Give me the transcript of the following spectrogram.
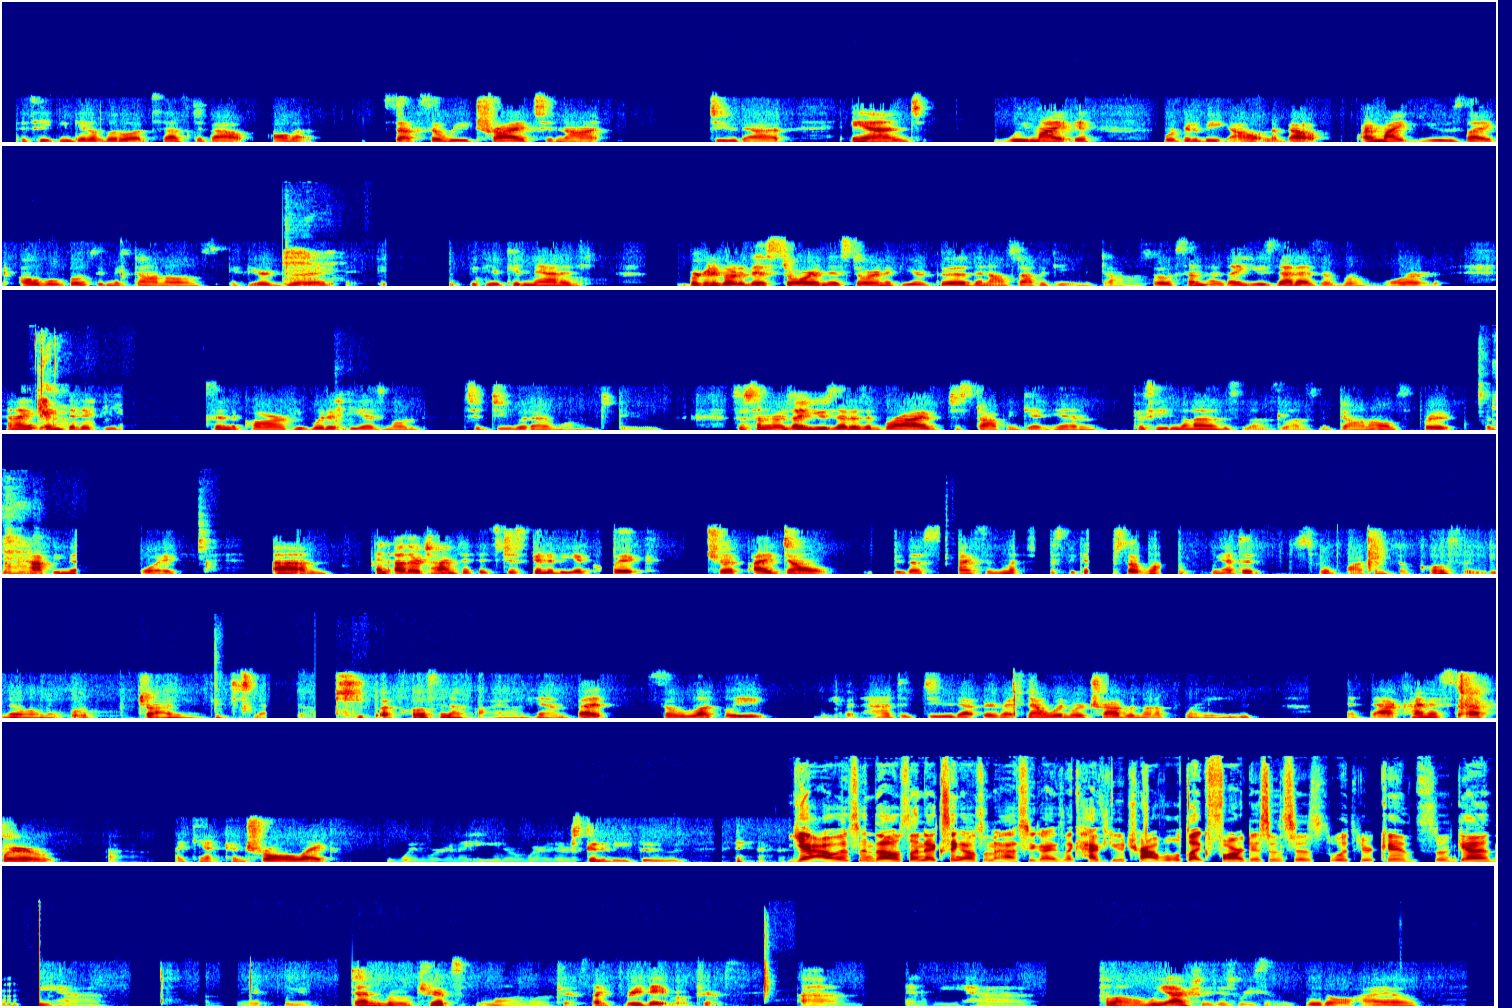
because he can get a little obsessed about all that stuff. So we try to not do that. And we might, if we're going to be out and about, I might use like, oh, we'll go through McDonald's if you're good, if, if you can manage we're going to go to this store and this store, and if you're good, then I'll stop and get you McDonald's. So sometimes I use that as a reward, and I think that if he was in the car, he wouldn't be as motivated to do what I want him to do. So sometimes I use that as a bribe to stop and get him because he loves, loves, loves McDonald's for, for the Mhm. Happy Meal boy. Um, and other times, if it's just going to be a quick trip, I don't do those snacks as much just because for so long we had to just watch him so closely, you know, and if we're driving, I could just never keep a close enough eye on him. But so luckily, we haven't had to do that very much. Now, when we're traveling on a plane and that kind of stuff, where uh, I can't control like when we're gonna eat or where there's gonna be food. Yeah, I was. That was the next thing I was going to ask you guys. Like, have you traveled like far distances with your kids again? We have we've, we've done road trips, long road trips, like three day road trips. Um, and we have flown. We actually just recently flew to Ohio,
